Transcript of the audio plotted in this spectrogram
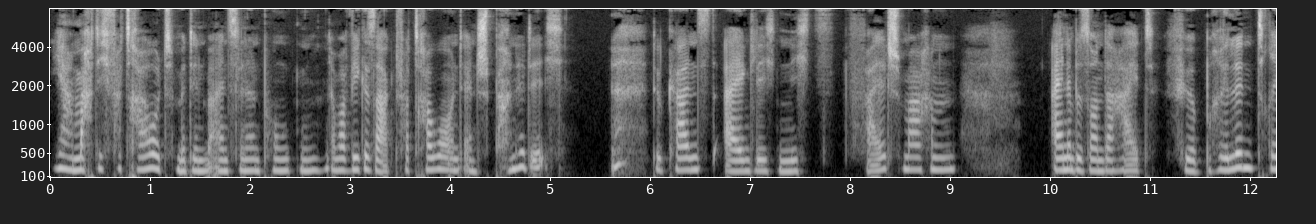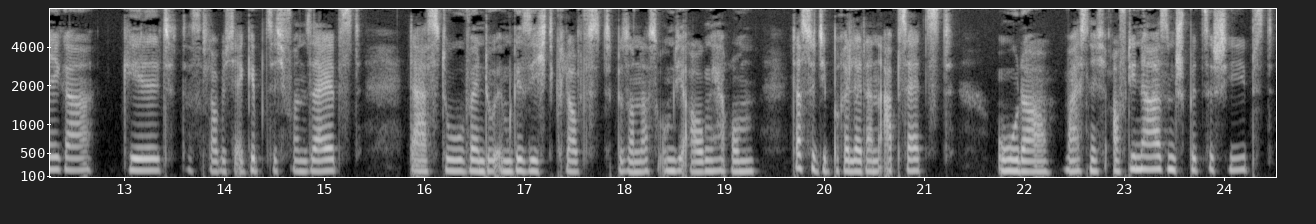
Ja, mach dich vertraut mit den einzelnen Punkten. Aber wie gesagt, vertraue und entspanne dich. Du kannst eigentlich nichts falsch machen. Eine Besonderheit für Brillenträger gilt, das glaube ich ergibt sich von selbst, dass du, wenn du im Gesicht klopfst, besonders um die Augen herum, dass du die Brille dann absetzt oder, weiß nicht, auf die Nasenspitze schiebst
